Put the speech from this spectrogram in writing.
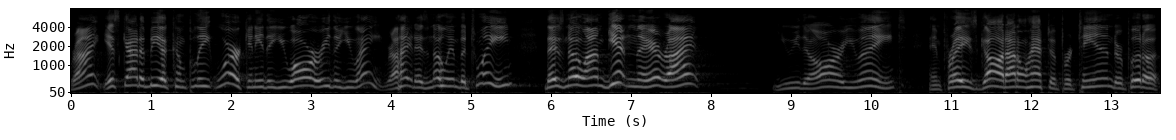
Right? It's got to be a complete work, and either you are or either you ain't, right? There's no in between. There's no I'm getting there, right? You either are or you ain't. And praise God, I don't have to pretend or put a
